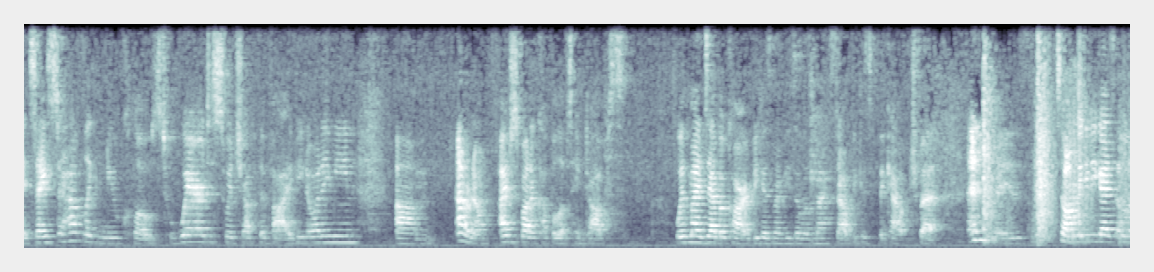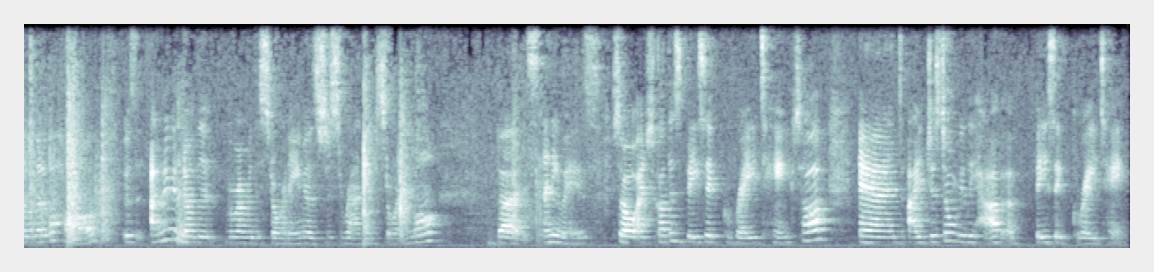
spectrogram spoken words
it's nice to have like new clothes to wear to switch up the vibe you know what I mean? Um, I don't know. I just bought a couple of tank tops with my debit card because my visa was maxed out because of the couch but Anyways, so I'm gonna give you guys a little bit of a haul. It was I don't even know the remember the store name. It was just random store in the mall. But anyways, so I just got this basic gray tank top and I just don't really have a basic gray tank.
